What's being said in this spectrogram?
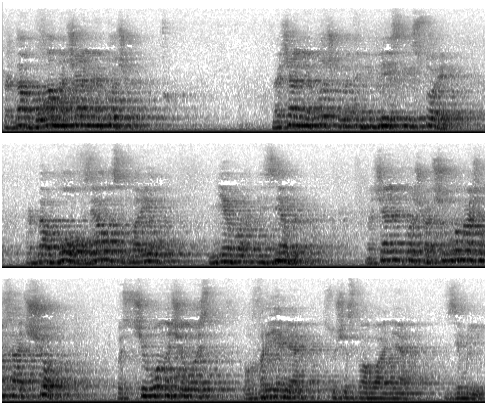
когда была начальная точка. Начальная точка в этой библейской истории. Когда Бог взял и сотворил небо и землю. Начальная точка. От чего начался отсчет? То есть с чего началось время существования Земли?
